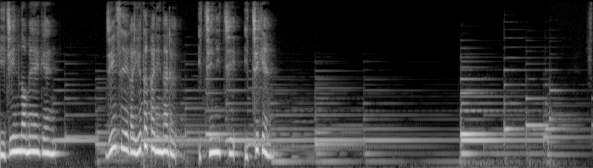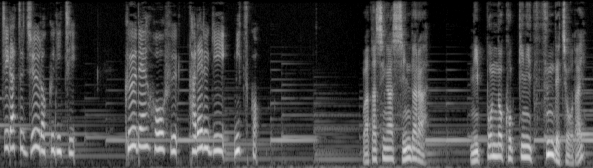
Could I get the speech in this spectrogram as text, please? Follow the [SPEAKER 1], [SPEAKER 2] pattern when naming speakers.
[SPEAKER 1] 偉人の名言、人生が豊かになる、一日一元。
[SPEAKER 2] 7月16日、空伝豊富カレルギーミツコ。
[SPEAKER 3] 私が死んだら、日本の国旗に包んでちょうだい。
